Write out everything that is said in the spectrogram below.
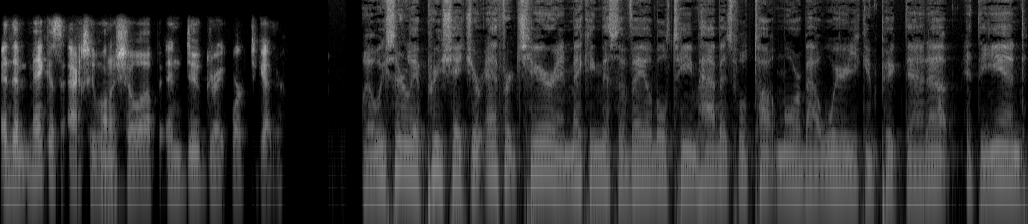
and that make us actually want to show up and do great work together. Well, we certainly appreciate your efforts here in making this available. Team Habits. We'll talk more about where you can pick that up at the end.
